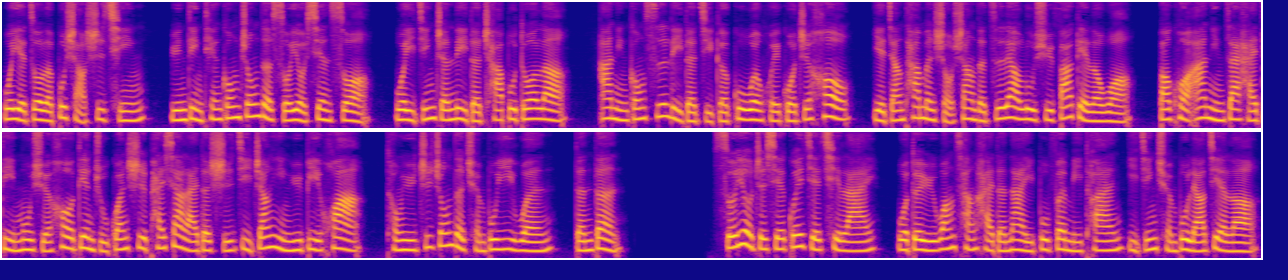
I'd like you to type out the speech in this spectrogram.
我也做了不少事情。云顶天宫中的所有线索，我已经整理的差不多了。阿宁公司里的几个顾问回国之后，也将他们手上的资料陆续发给了我，包括阿宁在海底墓穴后殿主棺室拍下来的十几张隐喻壁画，同于之中的全部译文等等。所有这些归结起来，我对于汪藏海的那一部分谜团已经全部了解了，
